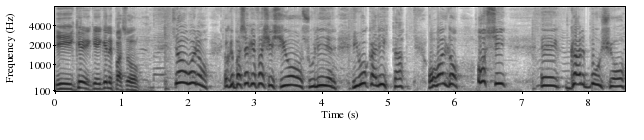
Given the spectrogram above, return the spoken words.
¿Y qué, qué, qué les pasó? No, bueno, lo que pasa es que falleció su líder y vocalista, Osvaldo Ossi eh, Garbullo.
